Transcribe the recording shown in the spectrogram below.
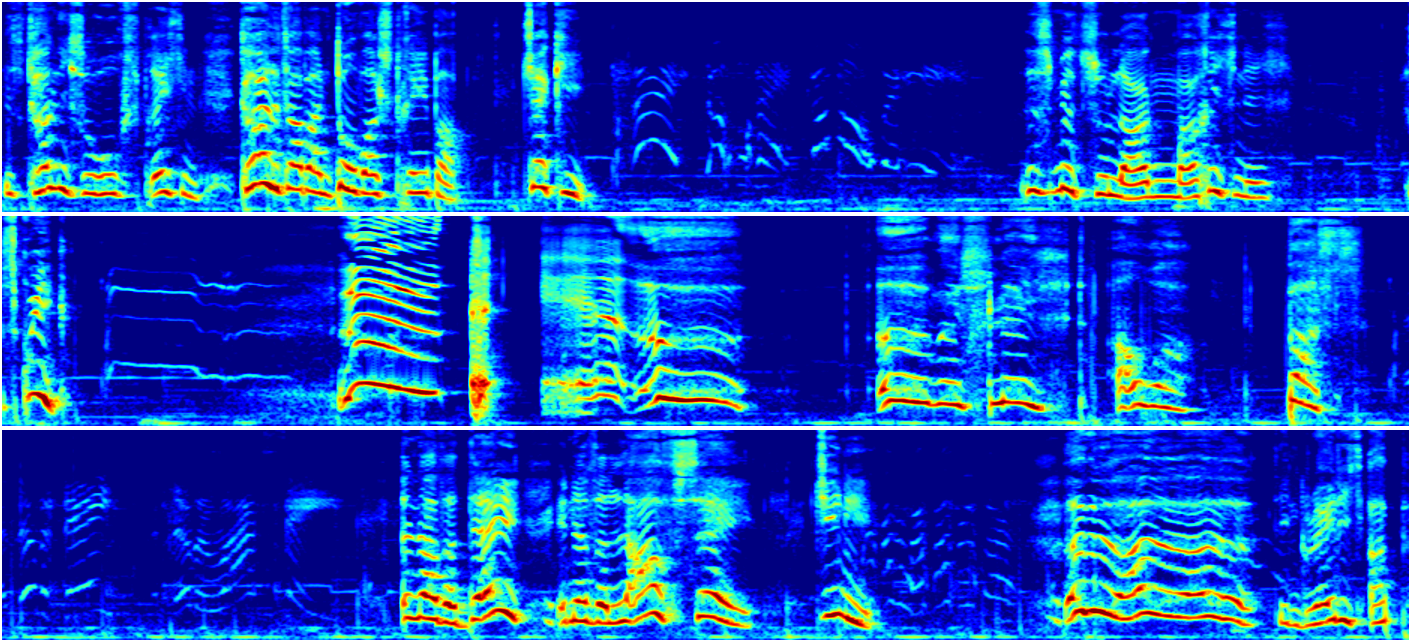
Ich kann nicht so hoch sprechen. Karl ist aber ein doofer Streber. Jackie. Ist mir zu lang, mach ich nicht. Squeak. Äh, mir schlecht. Aua. Bass. Another day, another laugh, say. Genie. Den grade ich ab.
